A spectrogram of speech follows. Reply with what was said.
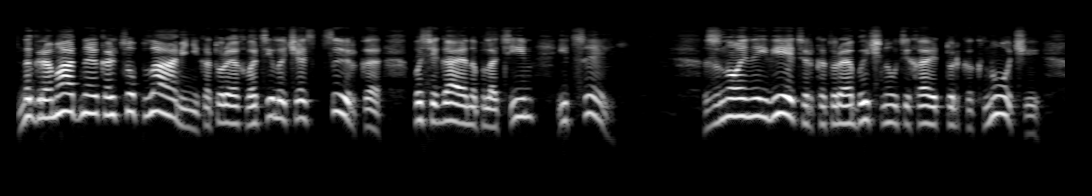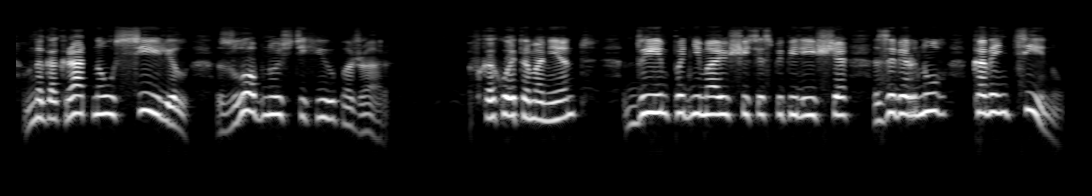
на громадное кольцо пламени, которое охватило часть цирка, посягая на плотин и целей. Знойный ветер, который обычно утихает только к ночи, многократно усилил злобную стихию пожара. В какой-то момент дым, поднимающийся с пепелища, завернул к Авентину,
